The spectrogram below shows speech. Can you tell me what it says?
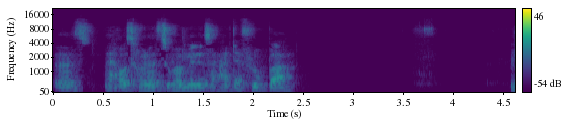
äh, herausgefunden, dass Superman ist anhand der Flugbahn.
